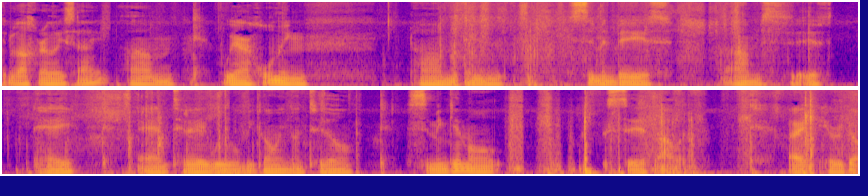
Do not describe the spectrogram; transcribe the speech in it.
Um, we are holding um, in Siman Bay's um, if hey, and today we will be going until Siman Gimel Seif Alef. All right, here we go.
